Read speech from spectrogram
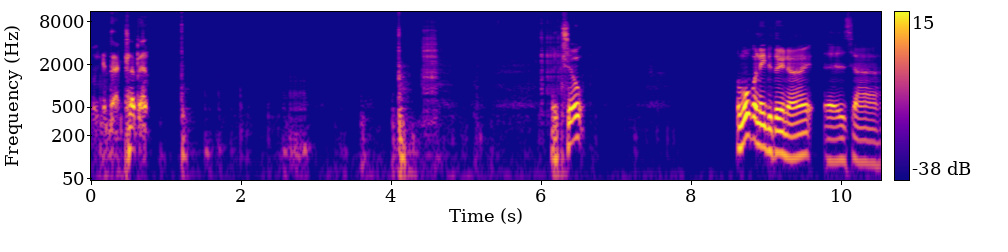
We get that clip in. Like so. And what we need to do now is uh,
